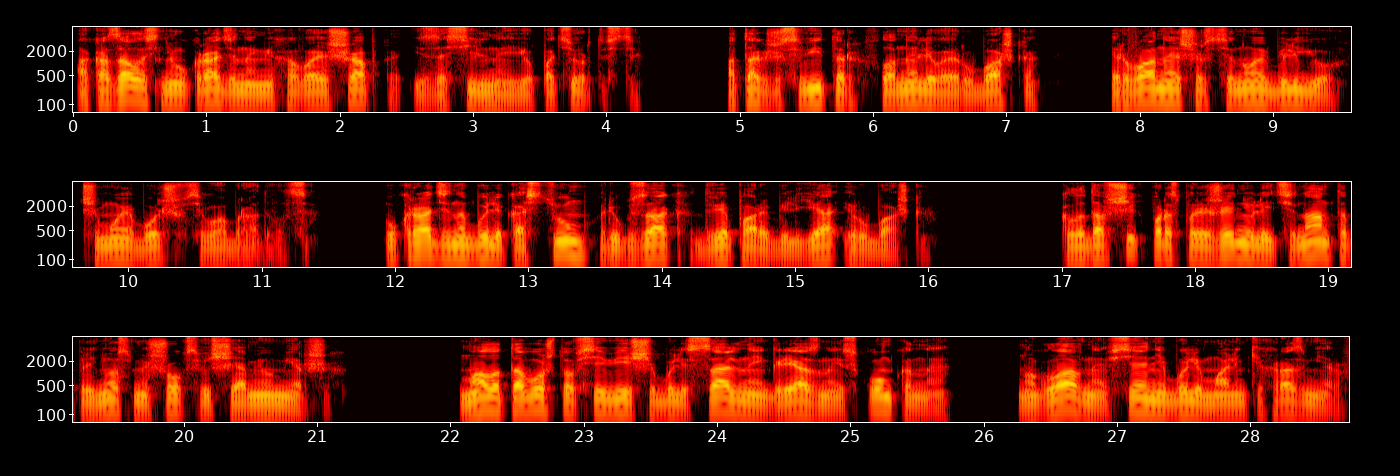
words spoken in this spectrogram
Оказалась неукраденная меховая шапка из-за сильной ее потертости, а также свитер, фланелевая рубашка и рваное шерстяное белье, чему я больше всего обрадовался. Украдены были костюм, рюкзак, две пары белья и рубашка. Кладовщик по распоряжению лейтенанта принес мешок с вещами умерших. Мало того, что все вещи были сальные, грязные и скомканные, но главное, все они были маленьких размеров.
